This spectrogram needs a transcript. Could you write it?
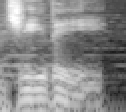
RGV.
